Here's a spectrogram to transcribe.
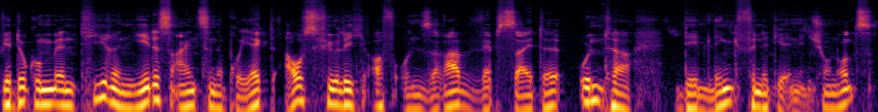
Wir dokumentieren jedes einzelne Projekt ausführlich auf unserer Webseite unter. Den Link findet ihr in den Shownotes.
